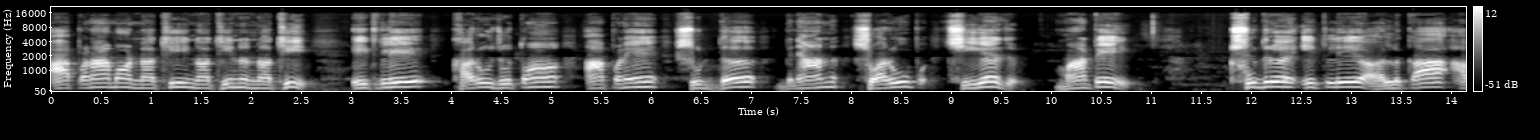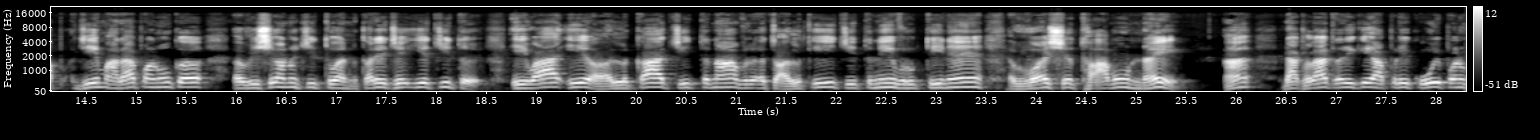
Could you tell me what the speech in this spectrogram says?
આપણામાં નથી નથી ને નથી. એટલે ખરું જોતો આપણે શુદ્ધ જ્ઞાન સ્વરૂપ છીએ જ. માટે ક્ષુદ્ર એટલે હલકા આપ, જે મારાપણું વિષયનું ચિંતન કરે છે એ ચિત્ત. એવા એ હલકા ચિત્તના હલકી ચિત્તની વૃત્તિને વશ થવું નહીં. હા? દાખલા તરીકે આપણે કોઈ પણ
